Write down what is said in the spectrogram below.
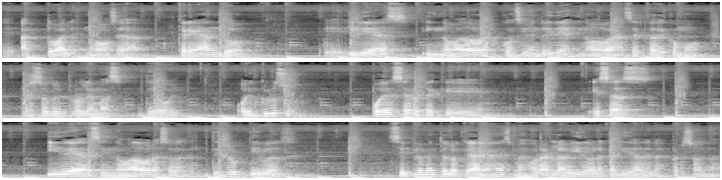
eh, actuales, ¿no? o sea, creando eh, ideas innovadoras, concibiendo ideas innovadoras acerca de cómo resolver problemas de hoy. O incluso puede ser de que esas, ideas innovadoras o disruptivas simplemente lo que hagan es mejorar la vida o la calidad de las personas.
